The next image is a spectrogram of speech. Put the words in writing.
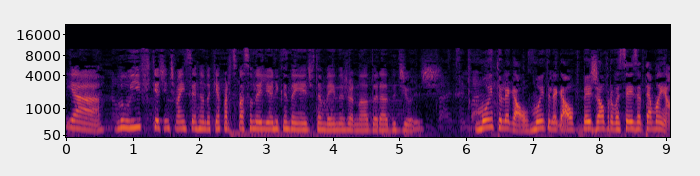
e a Blue If que a gente vai encerrando aqui a participação da Eliane Candanhede também no Jornal Dourado de hoje. Muito legal, muito legal. Beijão para vocês, até amanhã.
